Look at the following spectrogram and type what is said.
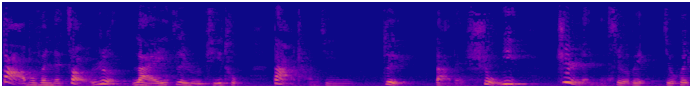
大部分的燥热来自于脾土，大肠经最大的受益，制冷的设备就会。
